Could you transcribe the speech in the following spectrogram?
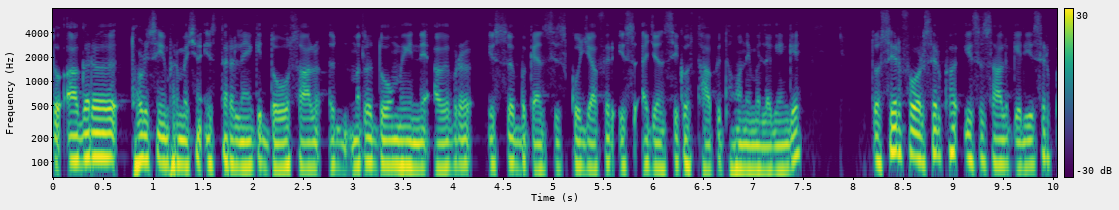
तो अगर थोड़ी सी इन्फॉर्मेशन इस तरह लें कि दो साल मतलब दो महीने अगर इस वैकेंसीज को या फिर इस एजेंसी को स्थापित होने में लगेंगे तो सिर्फ़ और सिर्फ़ इस साल के लिए सिर्फ़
